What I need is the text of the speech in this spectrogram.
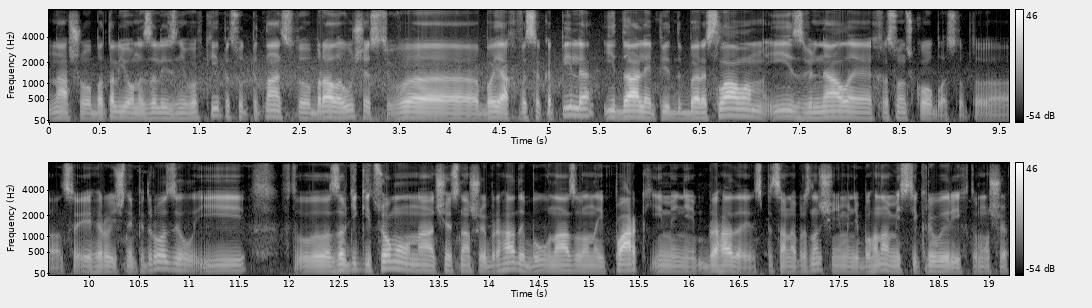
нашого батальйону Залізні вовки 515-го брали участь в е, боях Високопілля і далі під Береславом і звільняли Херсонську область. Тобто е, це героїчний підрозділ. І завдяки цьому на честь нашої бригади був названий парк імені бригади спеціального призначення імені Богона в місті Кривий Ріг, тому що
